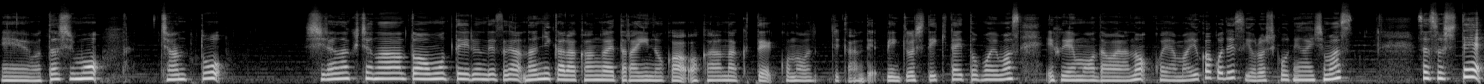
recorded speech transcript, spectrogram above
えー私もちゃんと知らなくちゃなとは思っているんですが何から考えたらいいのかわからなくてこの時間で勉強していきたいと思います。FM 小田原の小山由香子です。よろしくお願いします。さあそして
